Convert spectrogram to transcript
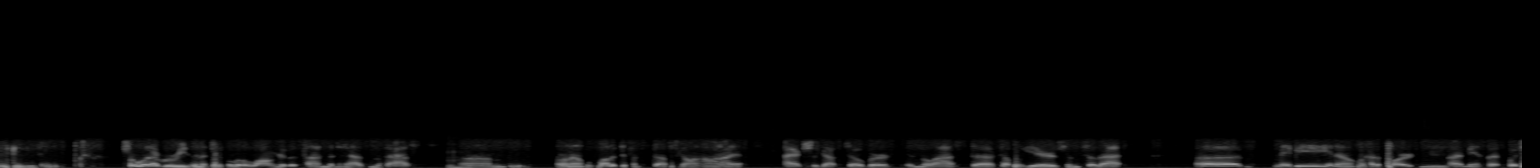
for whatever reason it took a little longer this time than it has in the past. Um, I don't know, a lot of different stuff's going on. I I actually got sober in the last uh, couple of years, and so that uh, maybe you know had a part. In, I mean, that, which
